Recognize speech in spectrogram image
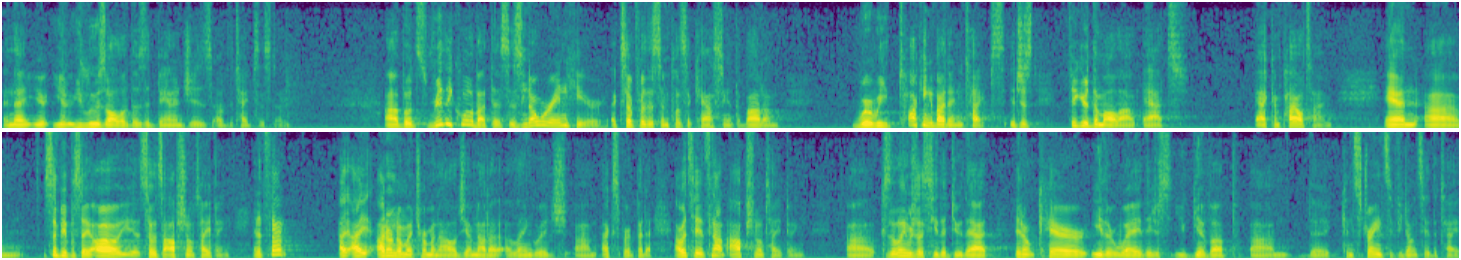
and then you, you, you lose all of those advantages of the type system. Uh, but what's really cool about this is nowhere in here, except for this implicit casting at the bottom, were we talking about any types. It just figured them all out at, at compile time. And um, some people say, oh, so it's optional typing. And it's not, I, I, I don't know my terminology, I'm not a, a language um, expert, but I would say it's not optional typing. Because uh, the languages I see that do that, they don't care either way, they just, you give up um, the constraints if you don't say the type.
